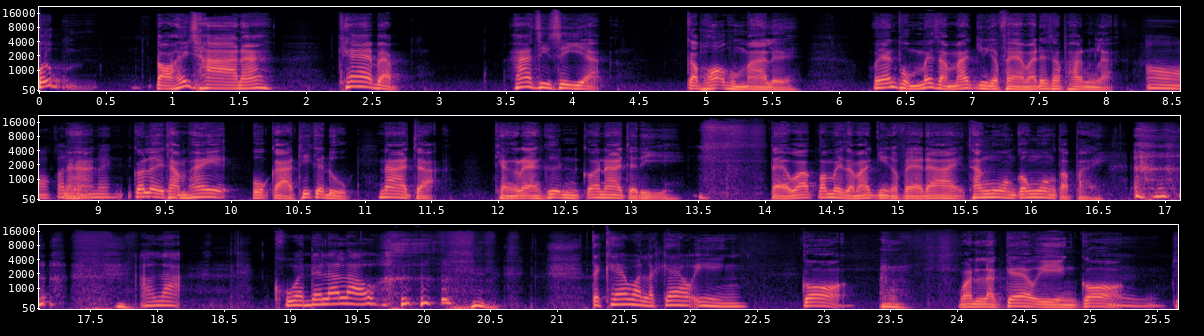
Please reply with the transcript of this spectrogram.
ปุ๊บ ต่อให้ชานะ แค่แบบ5ซีซีอะกระเพาะผมมาเลย เพราะฉะนั้นผมไม่สามารถกินกาแฟมาได้สักพักหนึ่งละอ๋อก็เลนะยฮะมันก็เลยทำให้โอกาสที่กระดูกน่าจะแข็งแรงขึ้นก็น่าจะดี แต่ว่าก็ไม่สามารถกินกาแฟได้ถ้าง่วงก็ง่วงต่อไป เอาละควรได้แล้วเรา แต่แค่วันละแก้วเอง ก็ วันละแก้วเองก็เออจ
